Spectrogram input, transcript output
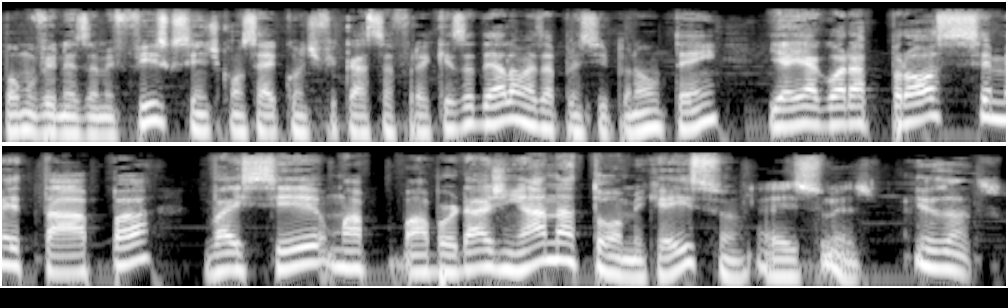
Vamos ver no exame físico se a gente consegue quantificar essa fraqueza dela, mas a princípio não tem. E aí agora a próxima etapa vai ser uma, uma abordagem anatômica, é isso? É isso mesmo. exato.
